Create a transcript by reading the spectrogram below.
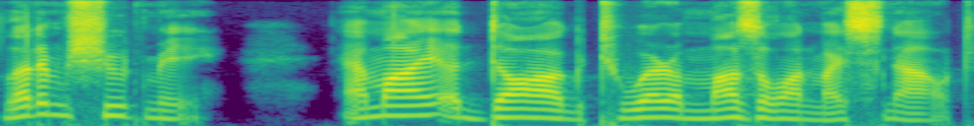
Let him shoot me. Am I a dog to wear a muzzle on my snout?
